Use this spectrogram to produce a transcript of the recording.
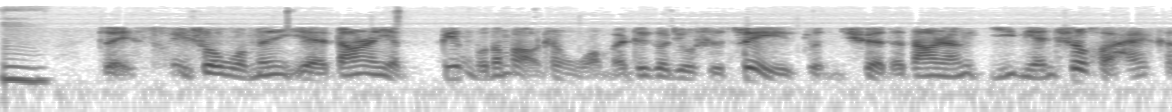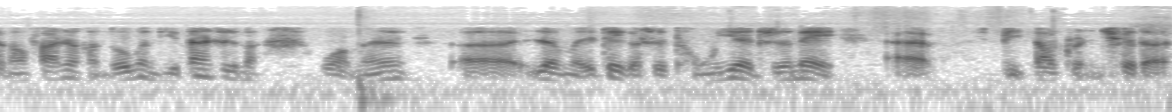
嗯，对，所以说我们也当然也并不能保证我们这个就是最准确的，当然一年之后还可能发生很多问题，但是呢，我们呃认为这个是同业之内呃。比较准确的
